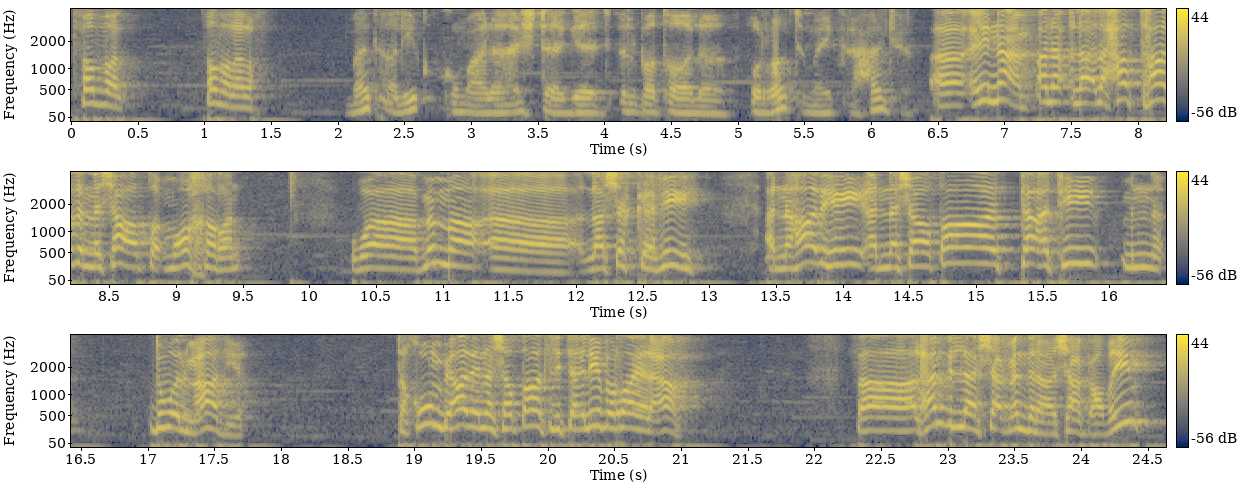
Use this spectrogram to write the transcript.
تفضل تفضل الأخ. ما تعليقكم على هاشتاجات البطالة؟ والراتب ما يكفي الحاجة. آه إي نعم أنا لا- لاحظت هذا النشاط مؤخرا ومما آه لا شك فيه أن هذه النشاطات تأتي من دول معادية. تقوم بهذه النشاطات لتأليب الرأي العام. فالحمد لله الشعب عندنا شعب عظيم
